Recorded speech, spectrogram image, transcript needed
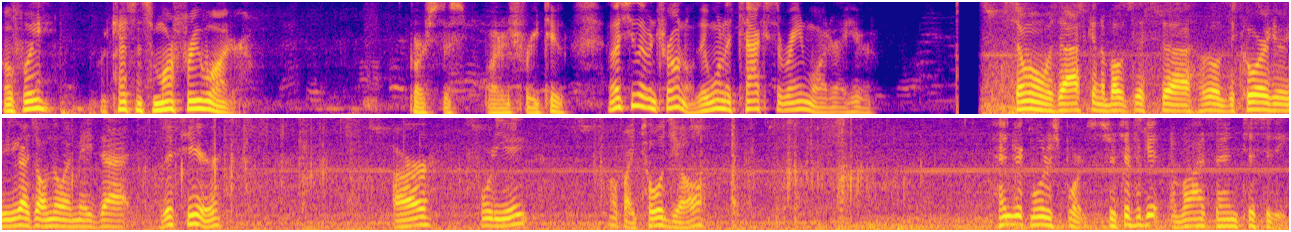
Hopefully, we're catching some more free water. Of course, this water is free too. Unless you live in Toronto. They want to tax the rainwater, I hear. Someone was asking about this uh, little decor here. You guys all know I made that. This here, R48. I don't know if I told y'all. Hendrick Motorsports Certificate of Authenticity.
